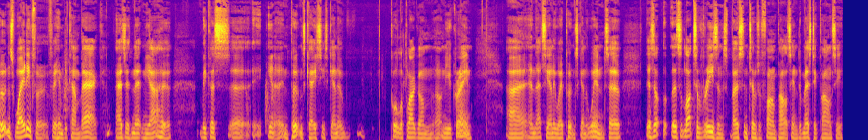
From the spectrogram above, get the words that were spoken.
Putin's waiting for, for him to come back, as is Netanyahu, because uh, you know in Putin's case he's going to pull the plug on on Ukraine, uh, and that's the only way Putin's going to win. So there's a, there's lots of reasons, both in terms of foreign policy and domestic policy,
